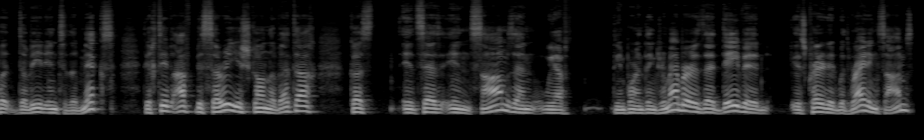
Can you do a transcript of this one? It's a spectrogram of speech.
put David into the mix. Dichtiv af yishkon levetach, because it says in Psalms, and we have the important thing to remember is that David is credited with writing Psalms.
